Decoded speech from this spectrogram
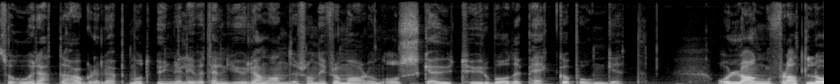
Så hun rette hagleløpet mot underlivet til Julian Andersson ifra Malung og skjøt tur både pekk og pung, gitt og langflatt lå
